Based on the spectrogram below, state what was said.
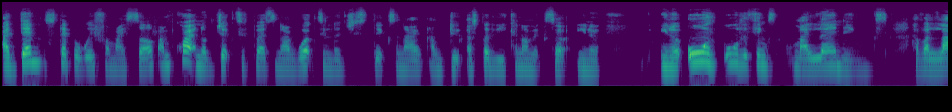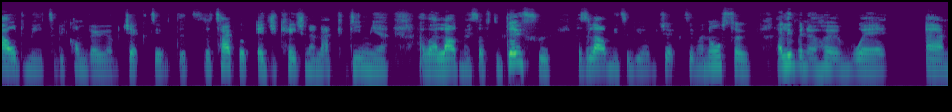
I then step away from myself. I'm quite an objective person. I've worked in logistics and I I do I studied economics, so you know, you know all all the things my learnings have allowed me to become very objective. The, the type of education and academia I've allowed myself to go through has allowed me to be objective. And also, I live in a home where um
